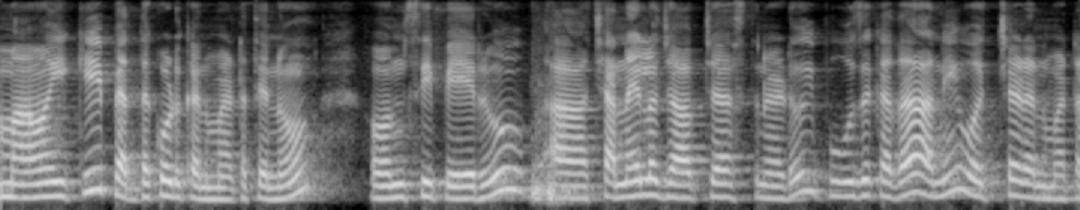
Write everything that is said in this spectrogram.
మామయ్యకి పెద్ద కొడుకు అనమాట తను. వంశీ పేరు. చెన్నైలో జాబ్ చేస్తున్నాడు. ఈ పూజ కదా అని వచ్చాడనమాట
